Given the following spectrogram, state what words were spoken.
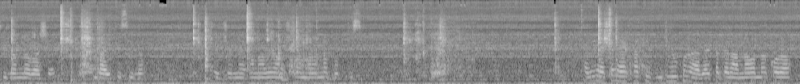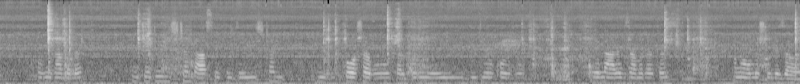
ছিলাম না বাসায়, বাড়িতে ছিলাম। এর জন্য এখন আমি মাংস রান্না বান্না করতেছি। আর এক এক হাতে ভিডিও করা আর এক হাতে রান্না বান্না করা খুবই ভালো লাগে যদিও ইনস্ট্যান্ট আছে কিন্তু এই ইনস্ট্যান্ট বসাবো, তারপরে এই ভিডিও করব। এগুলো আরেক ঝামেলার কাজ মানে অলস হলে যাওয়া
